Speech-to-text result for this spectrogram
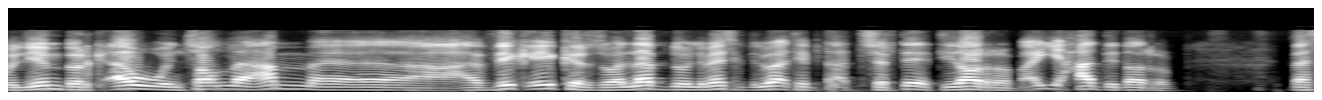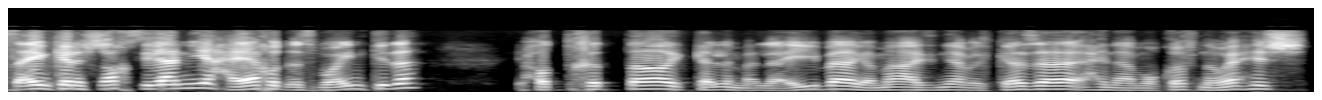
وليونبرج أو إن شاء الله يا عم آه، ستيف إيكرز ولا ابنه اللي ماسك دلوقتي بتاع التيشيرتات يدرب أي حد يدرب. بس ايا كان الشخص يعني هياخد أسبوعين كده يحط خطة يتكلم مع اللعيبة يا جماعة عايزين نعمل كذا إحنا موقفنا وحش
